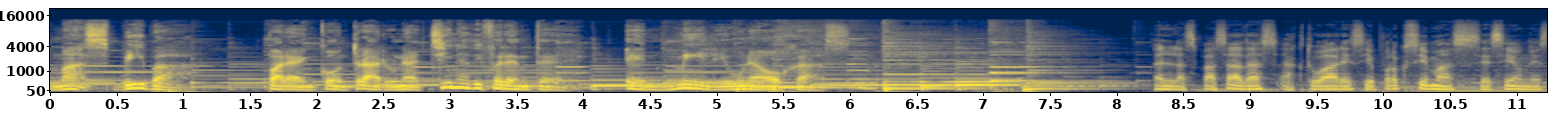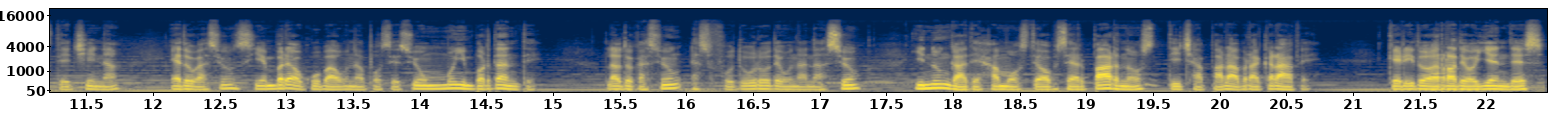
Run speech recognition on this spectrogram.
más viva. Para encontrar una China diferente en mil y una hojas. En las pasadas, actuales y próximas sesiones de China, educación siempre ocupa una posición muy importante. La educación es futuro de una nación y nunca dejamos de observarnos dicha palabra grave. Queridos radio oyentes,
